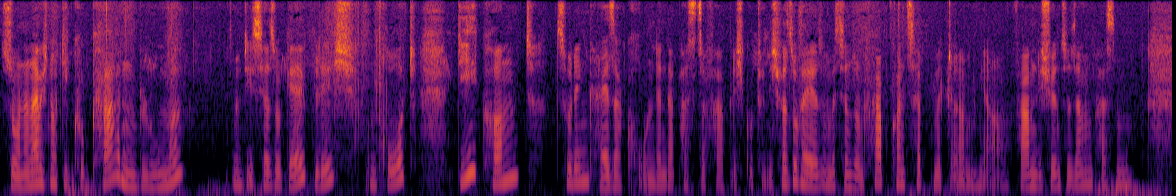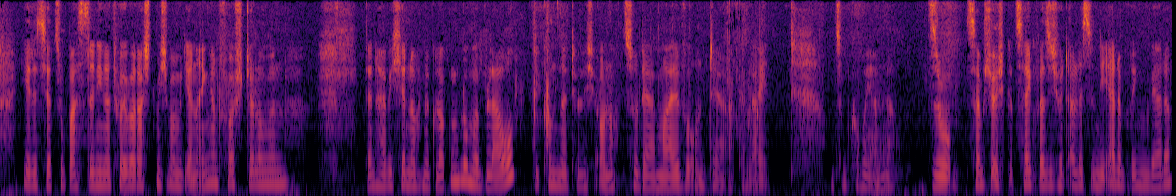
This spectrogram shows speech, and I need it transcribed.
So, und dann habe ich noch die Kokadenblume. Und die ist ja so gelblich und rot. Die kommt zu den Kaiserkronen, denn da passt sie farblich gut. Und ich versuche ja so ein bisschen so ein Farbkonzept mit ähm, ja, Farben, die schön zusammenpassen, jedes Jahr zu basteln. Die Natur überrascht mich immer mit ihren eigenen Vorstellungen. Dann habe ich hier noch eine Glockenblume blau. Die kommt natürlich auch noch zu der Malve und der Ackelei und zum Koriander. So, jetzt habe ich euch gezeigt, was ich heute alles in die Erde bringen werde.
